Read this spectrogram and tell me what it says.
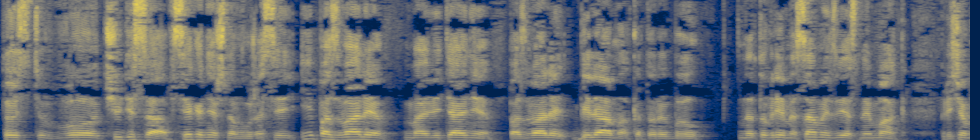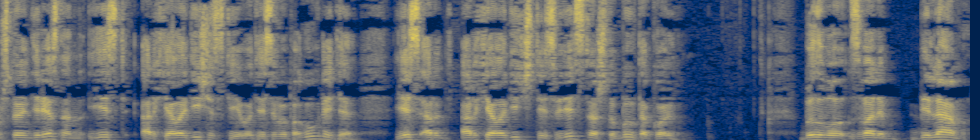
То есть в чудеса, все, конечно, в ужасе. И позвали, моавитяне, позвали Беляма, который был на то время самый известный маг. Причем, что интересно, есть археологические, вот если вы погуглите, есть ар- археологические свидетельства, что был такой, был его, звали Белям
